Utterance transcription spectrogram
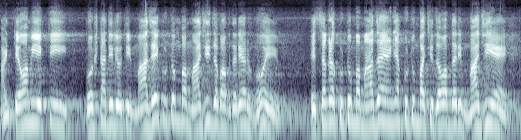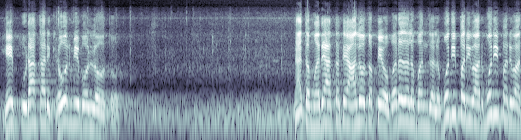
आणि तेव्हा मी एक ती घोषणा दिली होती माझे कुटुंब माझी जबाबदारी अरे होय. हे सगळं कुटुंब माझं आहे आणि या कुटुंबाची जबाबदारी माझी आहे. हे पुढाकार घेऊन मी बोललो होतो. नाही तर मध्ये आता ते आलं होतं पेव. बरं झालं बंद झालं. मोदी परिवार मोदी परिवार.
